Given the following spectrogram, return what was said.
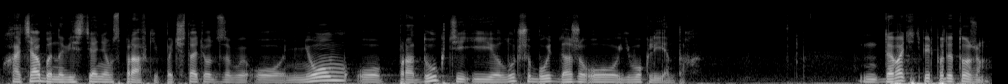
хотя бы навести о нем справки, почитать отзывы о нем, о продукте и лучше будет даже о его клиентах. Давайте теперь подытожим.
